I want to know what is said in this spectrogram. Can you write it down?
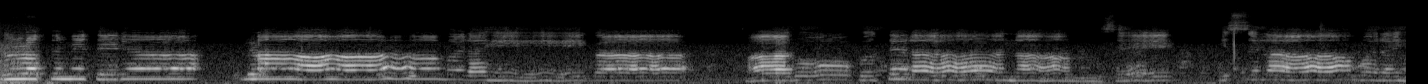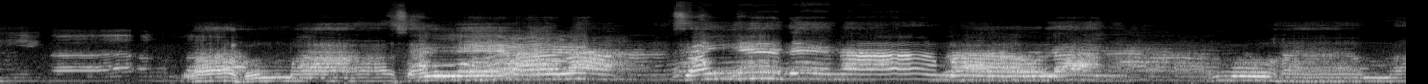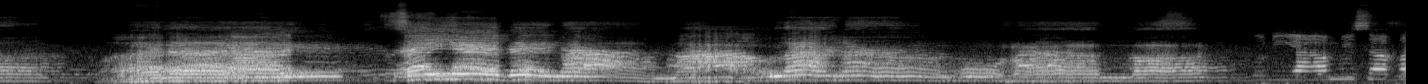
रत में तेरा नाम रहेगा फारूक तेरा नाम से इस्लाम रहेगा अल्लाहुम्मा सल्ले अला सय्यदना मौलाना मुहम्मद على علي سيدنا مولانا محمد دنيا مسخر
